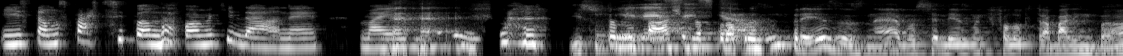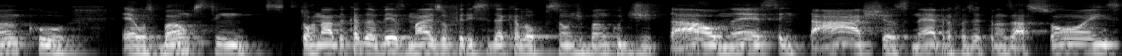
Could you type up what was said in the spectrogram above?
e estamos participando da forma que dá, né? Mas isso também Ele é parte é das próprias empresas, né? Você mesma que falou que trabalha em banco, é, os bancos têm se tornado cada vez mais oferecida aquela opção de banco digital, né? Sem taxas, né? Para fazer transações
